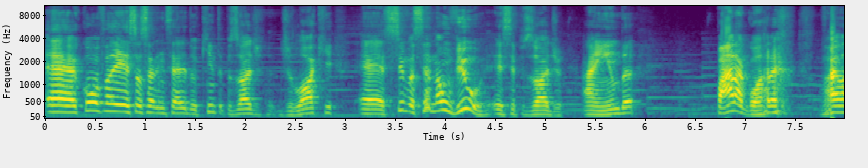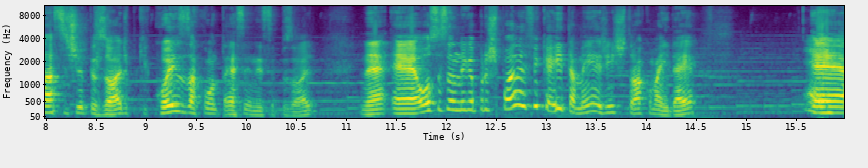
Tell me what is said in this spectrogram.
É, como eu falei, esse é o série do quinto episódio de Loki. É, se você não viu esse episódio ainda, para agora, vai lá assistir o episódio, porque coisas acontecem nesse episódio. Né? É, ou se você não liga pro spoiler, fica aí também, a gente troca uma ideia. É. É,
